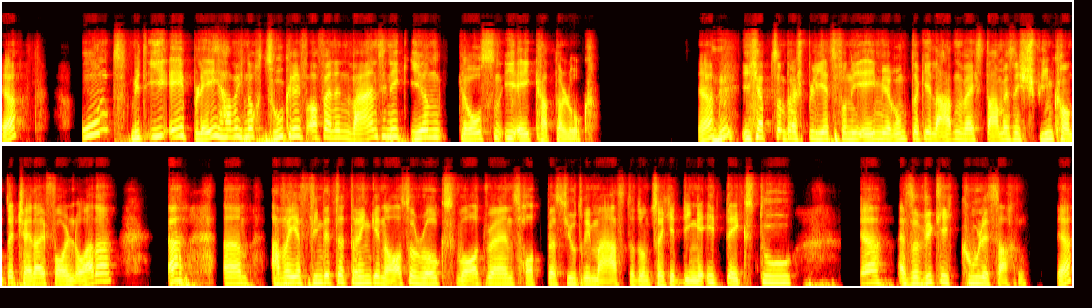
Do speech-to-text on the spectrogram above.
Ja? Und mit EA Play habe ich noch Zugriff auf einen wahnsinnig ihren großen EA-Katalog. Ja? Mhm. Ich habe zum Beispiel jetzt von EA mir runtergeladen, weil ich es damals nicht spielen konnte, Jedi Fallen Order. Ja, ähm, aber ihr findet da drin genauso Rogue Squadrons, Hot Pursuit Remastered und solche Dinge. It Takes Two. Ja, also wirklich coole Sachen. Ja,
